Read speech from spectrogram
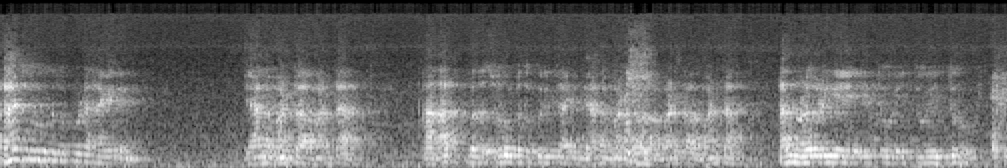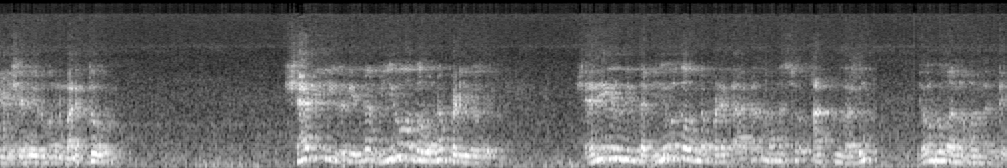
ರಾಜಯೋಗದಲ್ಲೂ ಕೂಡ ಹಾಗೇನೆ. ಧ್ಯಾನ ಮಾಡ್ತಾ ಮಾಡ್ತಾ, ಆ ಆತ್ಮದ ಸ್ವರೂಪದ ಕುರಿತಾಗಿ ಧ್ಯಾನ ಮಾಡ್ತಾ ಮಾಡ್ತಾ ಮಾಡ್ತಾ ತನ್ನೊಳಗಡೆಗೆ ಇದ್ದು ಇದ್ದು ಇದ್ದು ಈ ಶರೀರವನ್ನು ಮರೆತು, ಶರೀರದಿಂದ ವಿಯೋಗವನ್ನು ಪಡೆಯುವುದು. ಶರೀರದಿಂದ ವಿಯೋಗವನ್ನು ಪಡೆದಾಗ ಮನಸ್ಸು ಆತ್ಮದಲ್ಲಿ ಯೋಗವನ್ನು ಹೊಂದುತ್ತೆ.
